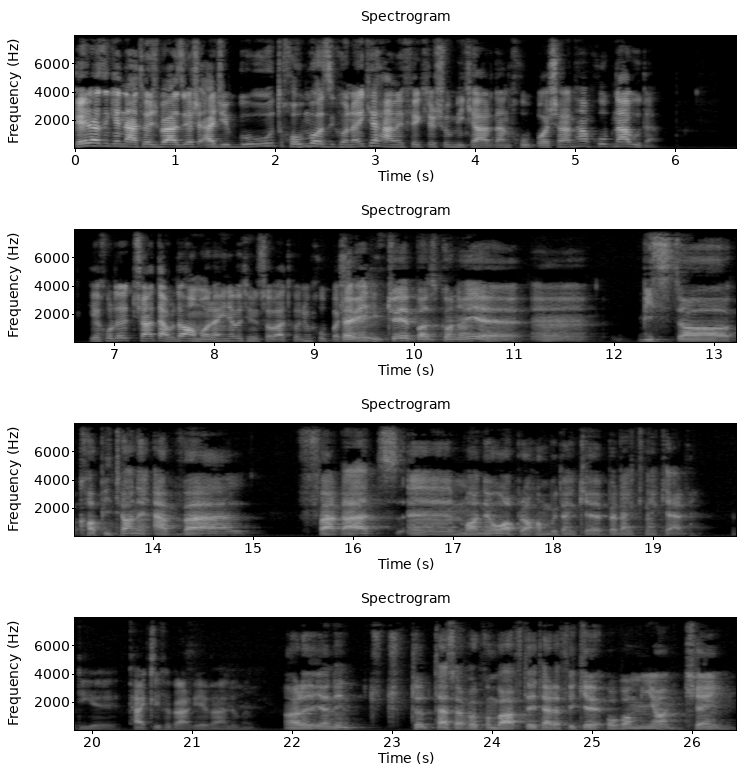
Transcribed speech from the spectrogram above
غیر از اینکه نتایج بعضیاش عجیب بود خب اون بازیکنایی که همه فکرشو می‌کردن خوب باشن هم خوب نبودن. یه خورده شاید در مورد آمارا اینا بتونیم صحبت کنیم خوب باشن ببین توی بازیکنهای 20 کاپیتان اول فقط مانه و آبراهام بودن که blank نکردن. دیگه تکلیف بقیه معلومه آره یعنی تو تصور کن با هفته طرفی که اوبامیان کین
